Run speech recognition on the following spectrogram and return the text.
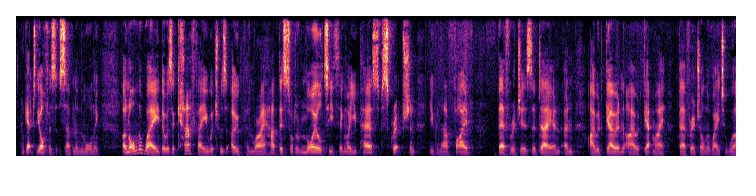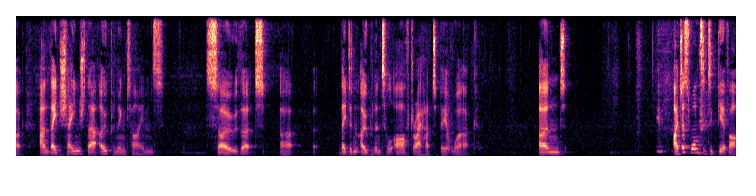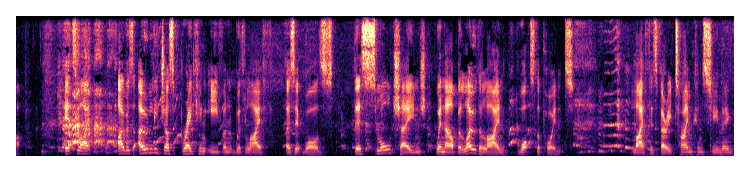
and get to the office at seven in the morning, and on the way there was a cafe which was open where I had this sort of loyalty thing where you pay a subscription, you can have five beverages a day, and, and I would go and I would get my beverage on the way to work. And they changed their opening times so that uh, they didn't open until after I had to be at work. And I just wanted to give up. It's like I was only just breaking even with life as it was. This small change, we're now below the line. What's the point? Life is very time consuming.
